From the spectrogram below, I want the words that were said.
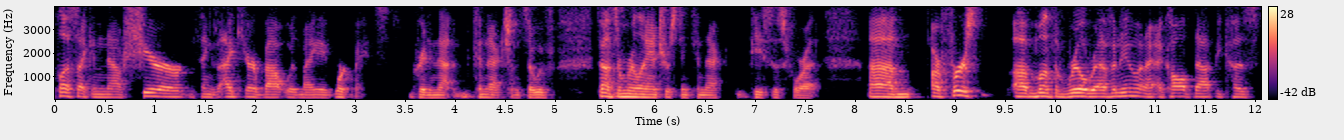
Plus, I can now share the things I care about with my workmates, creating that connection. So we've found some really interesting connect pieces for it. Um, our first uh, month of real revenue, and I, I, call it that because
